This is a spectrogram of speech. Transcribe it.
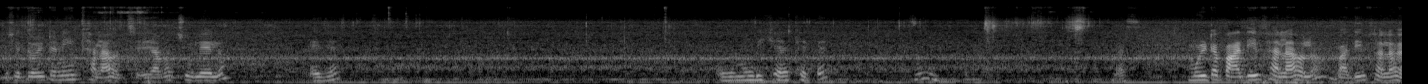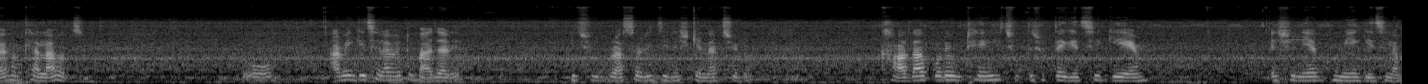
তো সেই দড়িটা নিয়ে খেলা হচ্ছে। আবার চলে এলো। এই যে এই যে মুড়ি খেয়ে খেতে। হুম। ব্যাস। মুড়িটা পা দিয়ে ফেলা হলো, পা দিয়ে ফেলা হয়ে এখন খেলা হচ্ছে। তো আমি গেছিলাম একটু বাজারে, কিছু গ্রসারি জিনিস কেনার ছিল। খাওয়া দাওয়া করে উঠেই ছুটতে ছুটতে গেছি, গিয়ে এসে নিয়ে আর ঘুমিয়ে গিয়েছিলাম।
